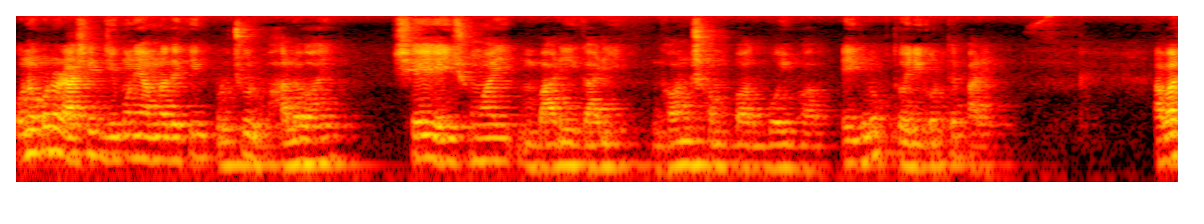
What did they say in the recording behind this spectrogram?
কোনো কোনো রাশির জীবনে আমরা দেখি প্রচুর ভালো হয়, সে এই সময় বাড়ি, গাড়ি, ধন সম্পদ, বৈভব এইগুলো তৈরি করতে পারে। আবার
